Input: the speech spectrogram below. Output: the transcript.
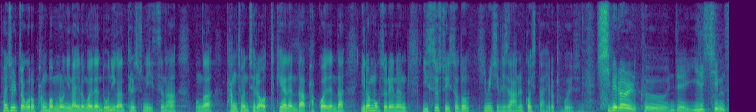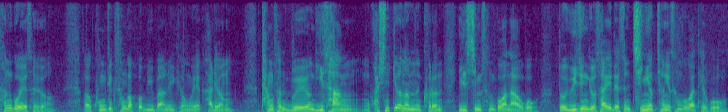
현실적으로 방법론이나 이런 거에 대한 논의가 될 수는 있으나 뭔가 당 전체를 어떻게 해야 된다 바꿔야 된다 이런 목소리는 있을 수 있어도 힘이 실리지 않을 것이다 이렇게 보여집니다. 11월 그 이제 1심 선고에서요. 어, 공직선거법 위반의 경우에 가령 당선 무효형 이상 훨씬 뛰어넘는 그런 1심 선고가 나오고 또 위증교사에 대해서는 징역형이 선고가 되고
